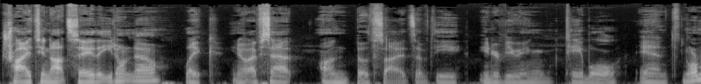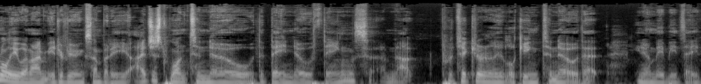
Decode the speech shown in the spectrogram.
try to not say that you don't know. Like you know, I've sat on both sides of the interviewing table, and normally when I'm interviewing somebody, I just want to know that they know things. I'm not particularly looking to know that you know maybe they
